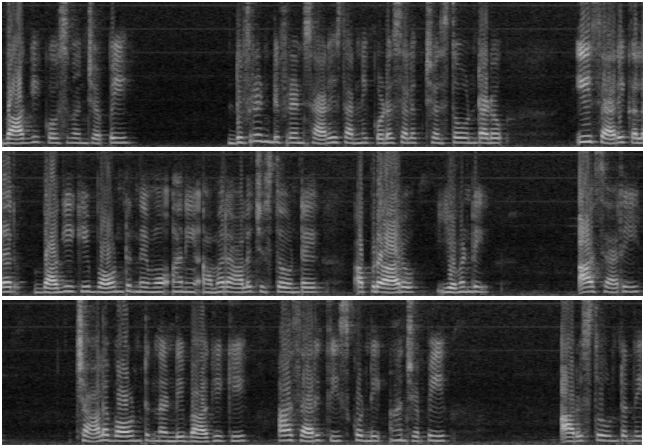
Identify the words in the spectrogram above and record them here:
బాగీ కోసం అని చెప్పి డిఫరెంట్ డిఫరెంట్ శారీస్ అన్నీ కూడా సెలెక్ట్ చేస్తూ ఉంటాడు. ఈ శారీ కలర్ బాగీకి బాగుంటుందేమో అని అమర్ ఆలోచిస్తూ ఉంటే అప్పుడు ఆరు ఏమండి ఆ శారీ చాలా బాగుంటుందండి బాగీకి. ఆ శారీ తీసుకోండి అని చెప్పి అరుస్తూ ఉంటుంది.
